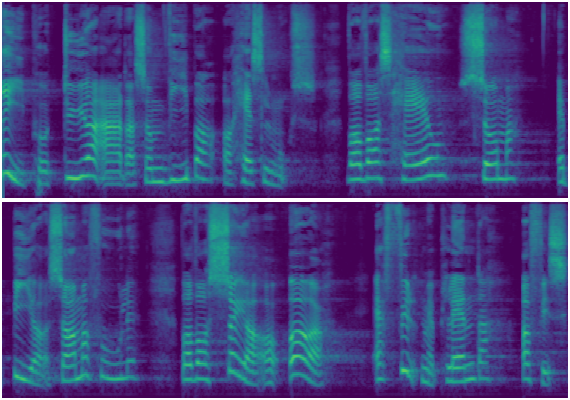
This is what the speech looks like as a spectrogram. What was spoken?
rig på dyrearter som viber og hasselmus, hvor vores have summer af bier og sommerfugle, hvor vores søer og åer er fyldt med planter og fisk,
